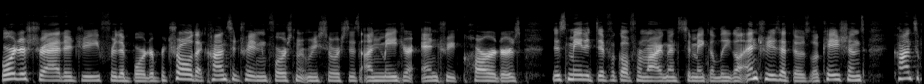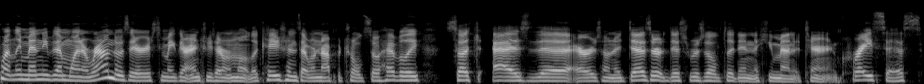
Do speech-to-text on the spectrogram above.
border strategy for the Border Patrol that concentrated enforcement resources on major entry corridors. This made it difficult for migrants to make illegal entries at those locations. Consequently, many of them went around those areas to make their entries at remote locations that were not patrolled so heavily, such as the Arizona desert. This resulted in a humanitarian crisis.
